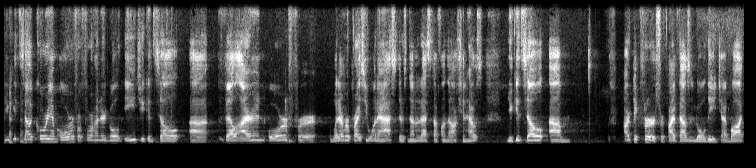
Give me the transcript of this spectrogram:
you can sell Khorium ore for 400 gold each. You can sell uh, fel iron ore for whatever price you want to ask. There's none of that stuff on the auction house. You can sell um, Arctic furs for 5,000 gold each. I bought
